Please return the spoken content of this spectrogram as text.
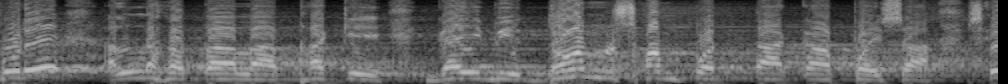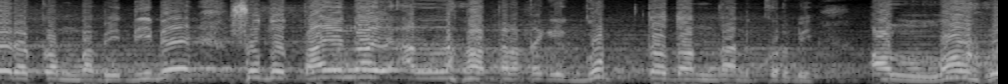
পড়ে, আল্লাহ তালা থাকে গাইবি ধন সম্পদ, টাকা, পয়সা সেই রকম ভাবে দিবে। শুধু তাই নয়, আল্লাহ তালা তাকে গুপ্ত দন দান করবে। আল্লাহু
